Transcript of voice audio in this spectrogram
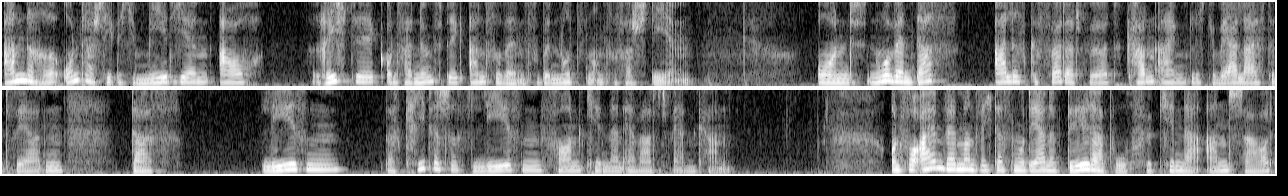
andere unterschiedliche Medien auch richtig und vernünftig anzuwenden, zu benutzen und zu verstehen. Und nur wenn das alles gefördert wird, kann eigentlich gewährleistet werden, dass Lesen dass kritisches Lesen von Kindern erwartet werden kann. Und vor allem, wenn man sich das moderne Bilderbuch für Kinder anschaut,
